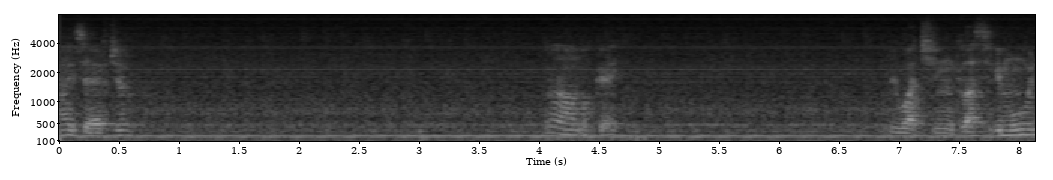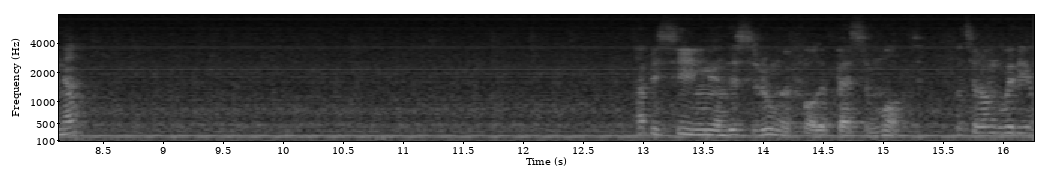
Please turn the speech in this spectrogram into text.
Hi Sergio. Oh, I'm okay. We watching a classic movie now? Been seeing you in this room for the past month. What's wrong with you?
